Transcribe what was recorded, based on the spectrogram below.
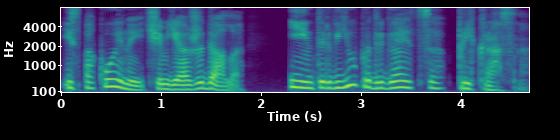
и спокойной, чем я ожидала, и интервью продвигается прекрасно.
